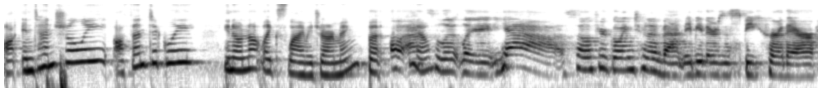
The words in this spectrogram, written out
uh, intentionally, authentically? you know, not like slimy charming, but oh, you know. absolutely, yeah. So if you're going to an event, maybe there's a speaker there.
